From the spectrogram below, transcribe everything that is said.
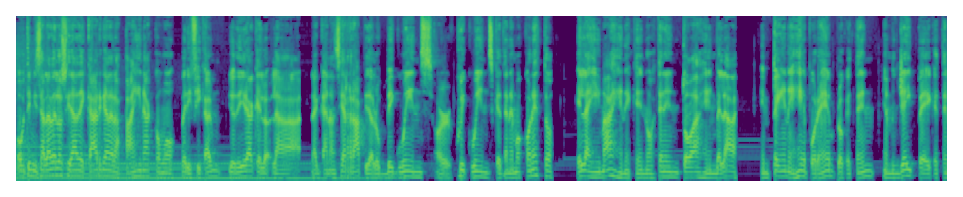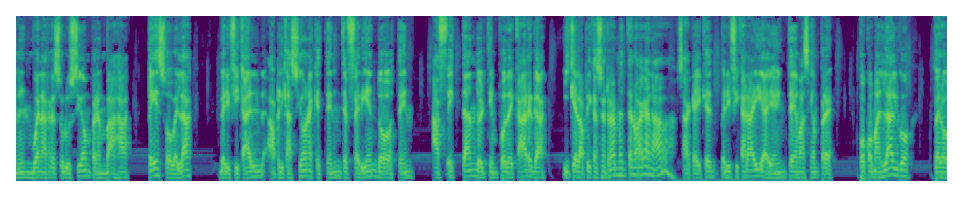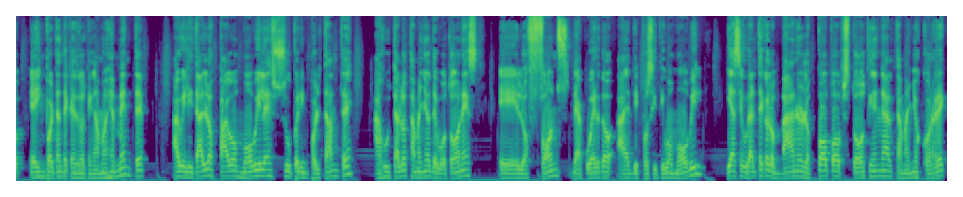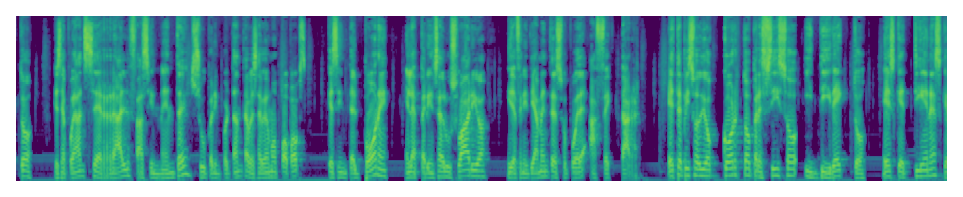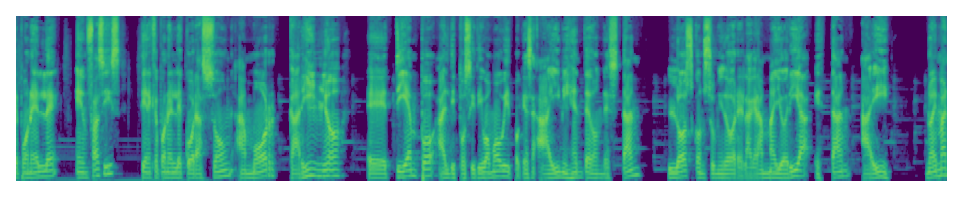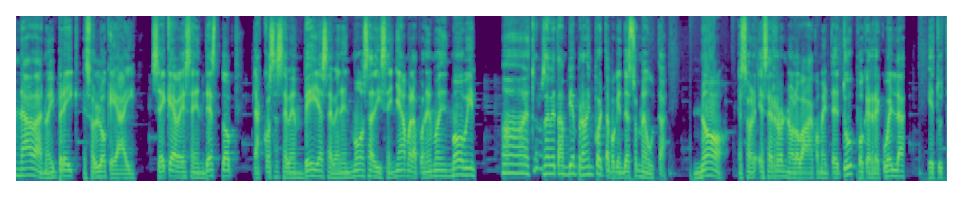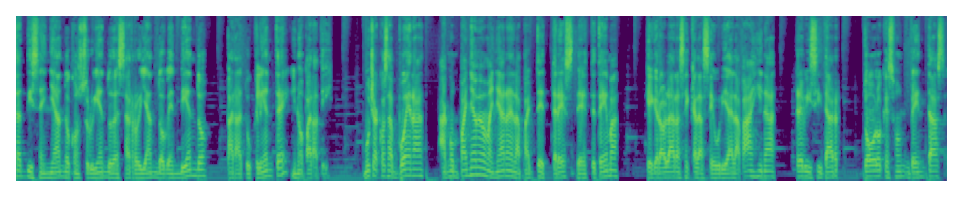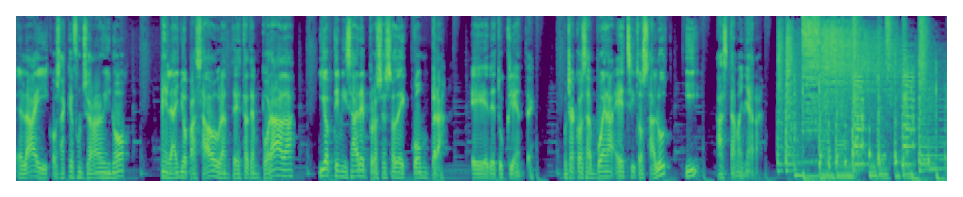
optimizar la velocidad de carga de las páginas, como verificar, yo diría que las ganancias rápidas, los big wins o quick wins que tenemos con esto, en las imágenes, que no estén todas en, en PNG, por ejemplo, que estén en JPEG, que estén en buena resolución, pero en baja peso, ¿verdad? Verificar aplicaciones que estén interfiriendo o estén afectando el tiempo de carga y que la aplicación realmente no haga nada. O sea, que hay que verificar ahí, hay un tema siempre un poco más largo, pero es importante que lo tengamos en mente. Habilitar los pagos móviles, súper importante. Ajustar los tamaños de botones, eh, los fonts de acuerdo al dispositivo móvil y asegurarte que los banners, los pop-ups, todos tengan tamaños correctos, que se puedan cerrar fácilmente, súper importante. A veces vemos pop-ups que se interpone en la experiencia del usuario y definitivamente eso puede afectar. Este episodio corto, preciso y directo es que tienes que ponerle énfasis tienes que ponerle corazón, amor, cariño, eh, tiempo al dispositivo móvil, porque es ahí, mi gente, donde están los consumidores. La gran mayoría están ahí. No hay más nada, no hay break, eso es lo que hay. Sé que a veces en desktop las cosas se ven bellas, se ven hermosas, diseñamos, la ponemos en móvil. Ah, esto no se ve tan bien, pero no importa porque en desktop me gusta. No, ese error no lo vas a cometer tú porque recuerda que tú estás diseñando, construyendo, desarrollando, vendiendo para tu cliente y no para ti. Muchas cosas buenas. Acompáñame mañana en la parte 3 de este tema, que quiero hablar acerca de la seguridad de la página, revisitar todo lo que son ventas y cosas que funcionaron y no el año pasado durante esta temporada y optimizar el proceso de compra eh, de tus clientes. Muchas cosas buenas, éxito, salud y hasta mañana.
